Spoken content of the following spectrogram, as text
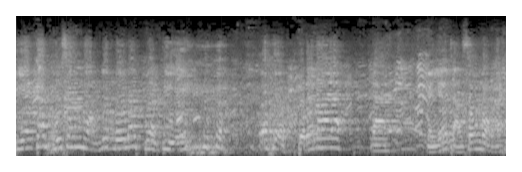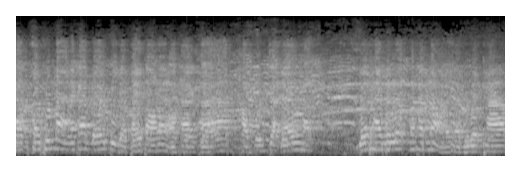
เลี้ยงกับผู้สมหม่องยกมือแล้วเปิดปีเองเออเปิดได้น้อยนะนะไม่เยอะจากสมหม่องนะครับ ขอบคุณมากนะครับเดี๋ยวปีจะไปต่อแล้วโอนะเคครับครับ ขอบคุณจัดเดี๋แล้ยววครับเดินทางไปรถนะครับหน่อยครับไปรถครับ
